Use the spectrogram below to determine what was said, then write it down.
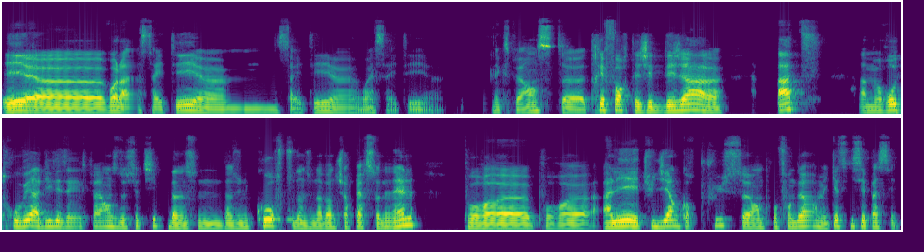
Et euh, voilà, ça a été euh, ça a été ouais, ça a été une expérience très forte. Et j'ai déjà hâte à me retrouver à vivre des expériences de ce type dans une, dans une course ou dans une aventure personnelle pour, euh, pour euh, aller étudier encore plus en profondeur, mais qu'est-ce qui s'est passé?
